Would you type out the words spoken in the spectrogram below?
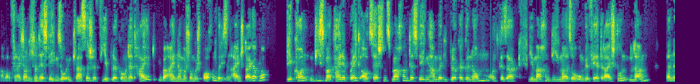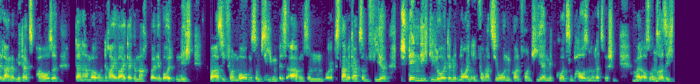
aber vielleicht auch nicht nur deswegen so in klassische vier Blöcke unterteilt. Über einen haben wir schon gesprochen, über diesen Einsteigerblock. Wir konnten diesmal keine Breakout-Sessions machen, deswegen haben wir die Blöcke genommen und gesagt, wir machen die mal so ungefähr drei Stunden lang dann eine lange Mittagspause, dann haben wir um drei weitergemacht, weil wir wollten nicht quasi von morgens um sieben bis abends um oder bis nachmittags um vier ständig die Leute mit neuen Informationen konfrontieren, mit kurzen Pausen oder dazwischen. Weil aus unserer Sicht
